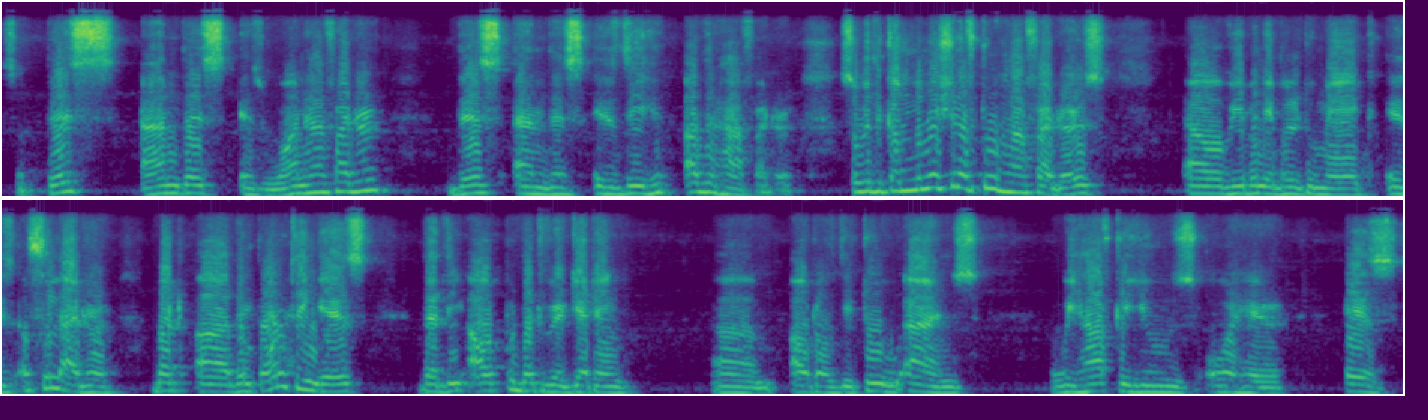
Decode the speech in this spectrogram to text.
So this and this is one half adder, this and this is the other half adder. So with the combination of two half adders, uh, we've been able to make is a full adder. But uh, the important thing is that the output that we're getting um, out of the two ANDs, we have to use over here is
